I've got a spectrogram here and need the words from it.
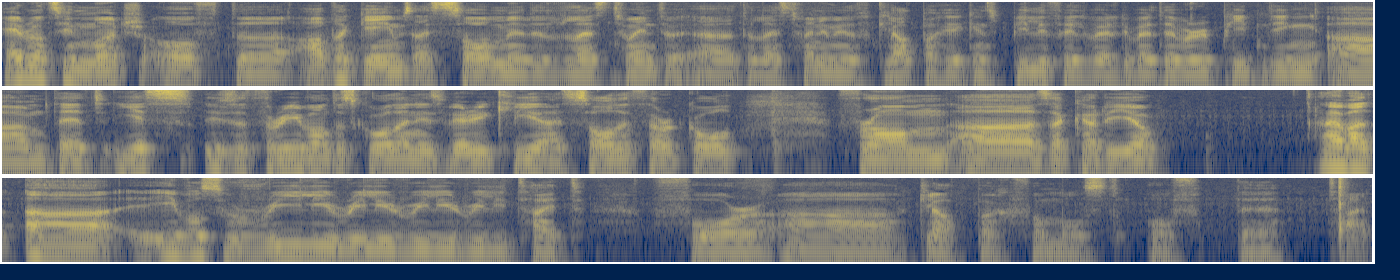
I have not seen much of the other games. I saw maybe the last 20, uh, the last 20 minutes of Gladbach against Bielefeld, where they were repeating um, that yes, is a 3-1. The scoreline is very clear. I saw the third goal from uh, Zakaria, uh, but uh, it was really, really, really, really tight for uh, Gladbach for most of the time.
